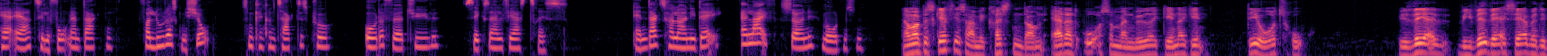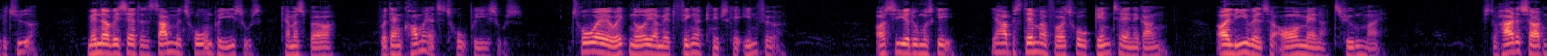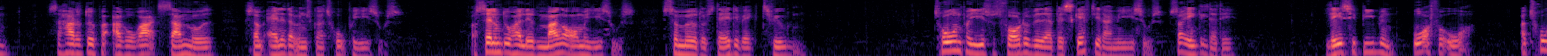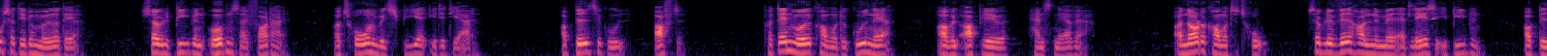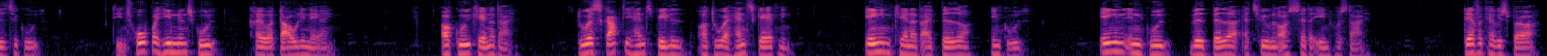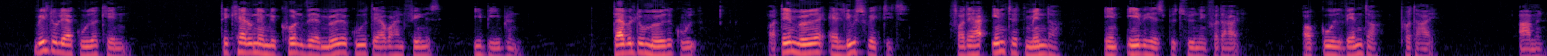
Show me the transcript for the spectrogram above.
Her er telefonandagten fra Luthersk Mission, som kan kontaktes på 48 76 60. Andagtsholderen i dag er Leif Sønne Mortensen. Når man beskæftiger sig med kristendommen, er der et ord, som man møder igen og igen. Det er ordet tro. Vi ved, vi ved hver især, hvad det betyder. Men når vi sætter det sammen med troen på Jesus, kan man spørge, hvordan kommer jeg til tro på Jesus? Tro er jo ikke noget, jeg med et fingerknips kan indføre. Og siger du måske, jeg har bestemt mig for at tro gentagende gange, og alligevel så overmander tvivlen mig. Hvis du har det sådan, så har du det på akkurat samme måde, som alle, der ønsker at tro på Jesus. Og selvom du har levet mange år med Jesus, så møder du stadigvæk tvivlen. Troen på Jesus får du ved at beskæftige dig med Jesus. Så enkelt er det. Læs i Bibelen ord for ord, og tro så det du møder der. Så vil Bibelen åbne sig for dig, og troen vil spire i dit hjerte. Og bed til Gud, ofte. På den måde kommer du Gud nær, og vil opleve hans nærvær. Og når du kommer til tro, så bliv vedholdende med at læse i Bibelen og bed til Gud. Din tro på himlens Gud kræver daglig næring. Og Gud kender dig. Du er skabt i hans billede, og du er hans skabning. Ingen kender dig bedre end Gud. Ingen end Gud ved bedre, at tvivlen også sætter ind hos dig. Derfor kan vi spørge, vil du lære Gud at kende? Det kan du nemlig kun ved at møde Gud der, hvor han findes, i Bibelen. Der vil du møde Gud. Og det møde er livsvigtigt, for det har intet mindre end evighedsbetydning for dig. Og Gud venter på dig. Amen.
